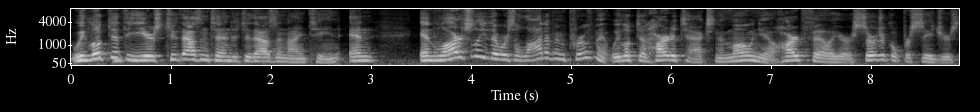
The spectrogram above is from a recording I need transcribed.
we looked at the years 2010 to 2019, and, and largely there was a lot of improvement. We looked at heart attacks, pneumonia, heart failure, surgical procedures.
